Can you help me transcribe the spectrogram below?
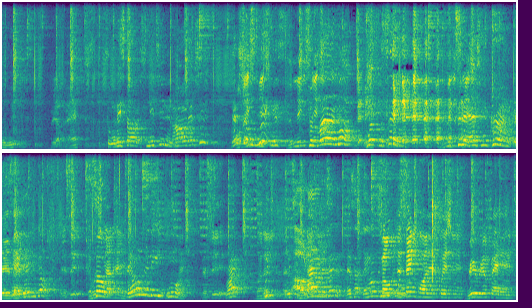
A witness. Yeah. So when they start snitching and all that shit, that's Well, they your snitch. witness Them niggas to snitch. line up what was said Niggas to the actual crime. Exactly. And there you go. That's it. That's So you gotta have. they only need one, That's it. right? But which it- which is all they wild as hell. That's how they only So need the one. second part of that question, real real fast,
